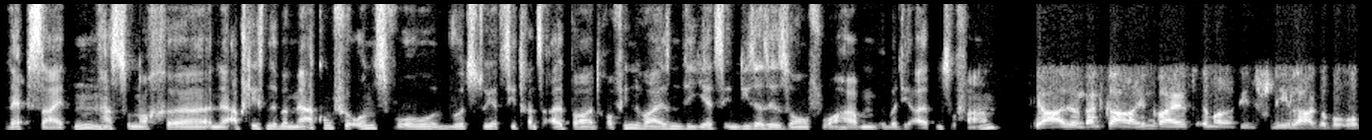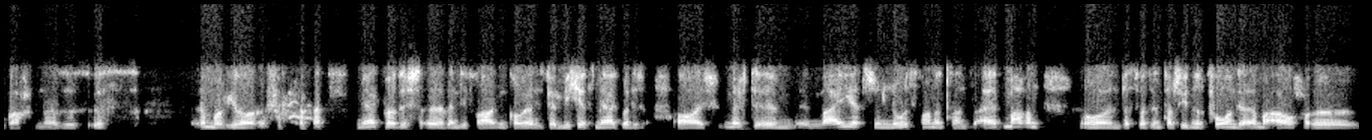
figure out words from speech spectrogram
Webseiten. Hast du noch äh, eine abschließende Bemerkung für uns? Wo würdest du jetzt die Transalper darauf hinweisen, die jetzt in dieser Saison vorhaben, über die Alpen zu fahren? Ja, also ein ganz klarer Hinweis, immer die Schneelage beobachten. Also es ist immer wieder merkwürdig, äh, wenn die Fragen kommen. Ist für mich jetzt merkwürdig. Oh, ich möchte im, im, Mai jetzt schon losfahren und Transalp machen. Und das wird in verschiedenen Foren ja immer auch äh,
